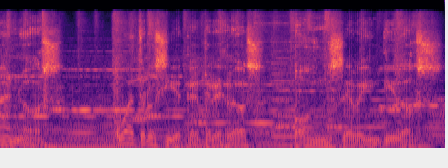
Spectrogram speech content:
las 18. Llamanos 4732 1122.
